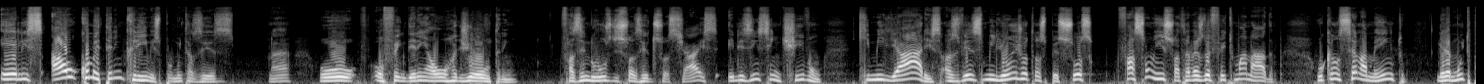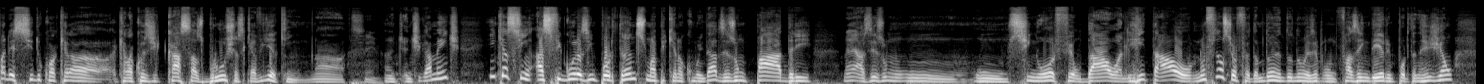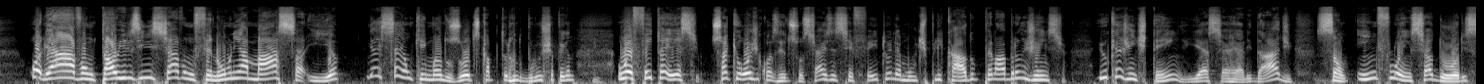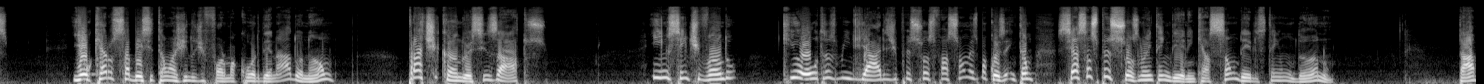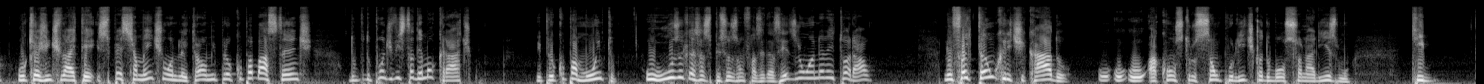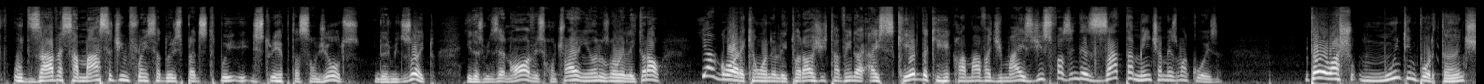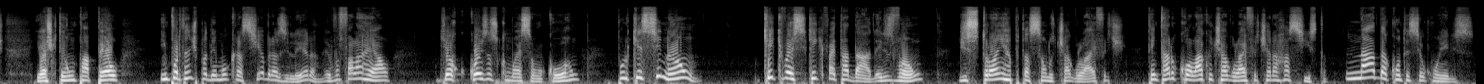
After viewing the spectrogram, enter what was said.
eles, ao cometerem crimes, por muitas vezes, né, ou ofenderem a honra de outrem, fazendo uso de suas redes sociais, eles incentivam que milhares, às vezes milhões de outras pessoas façam isso através do efeito manada. O cancelamento ele é muito parecido com aquela, aquela coisa de caça às bruxas que havia aqui na, antigamente, em que assim, as figuras importantes numa pequena comunidade, às vezes um padre, né, às vezes um, um, um senhor feudal ali e tal, não não senhor feudal, dando, dando um exemplo, um fazendeiro importante na região, olhavam tal e eles iniciavam um fenômeno e a massa ia, e aí saiam queimando os outros, capturando bruxa, pegando. O efeito é esse. Só que hoje com as redes sociais esse efeito ele é multiplicado pela abrangência. E o que a gente tem, e essa é a realidade, são influenciadores e eu quero saber se estão agindo de forma coordenada ou não, praticando esses atos e incentivando que outras milhares de pessoas façam a mesma coisa. Então, se essas pessoas não entenderem que a ação deles tem um dano, tá? O que a gente vai ter, especialmente no ano eleitoral, me preocupa bastante do, do ponto de vista democrático. Me preocupa muito o uso que essas pessoas vão fazer das redes no ano eleitoral. Não foi tão criticado o- o- a construção política do bolsonarismo que usava essa massa de influenciadores para destruir, destruir a reputação de outros em 2018 e 2019, eles continuaram em anos no ano eleitoral. E agora que é um ano eleitoral, a gente está vendo a, a esquerda que reclamava demais disso fazendo exatamente a mesma coisa. Então eu acho muito importante, eu acho que tem um papel importante para a democracia brasileira, eu vou falar real, que coisas como essa ocorram, porque senão, o que, que vai estar que que vai tá dado? Eles vão, destroem a reputação do Thiago Leifert, tentaram colar que o Thiago Leifert era racista. Nada aconteceu com eles.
